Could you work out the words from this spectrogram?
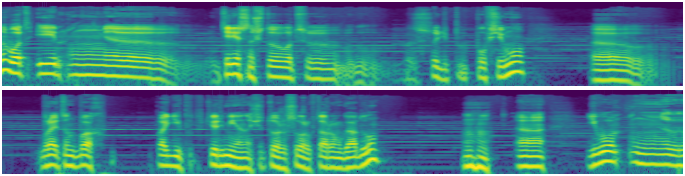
Ну вот, и э, интересно, что вот, э, судя по, по всему, э, Брайтон Бах погиб в тюрьме, значит, тоже в 42 году. Угу. Э, его э,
